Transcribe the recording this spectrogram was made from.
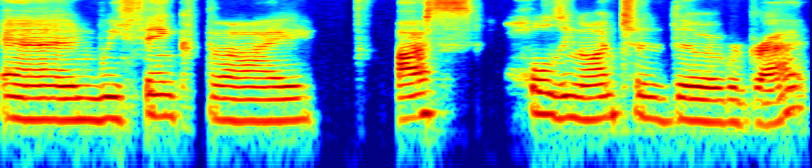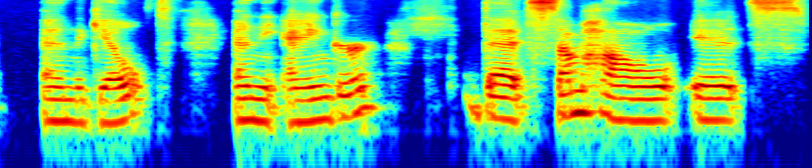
and we think by us holding on to the regret and the guilt and the anger that somehow it's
